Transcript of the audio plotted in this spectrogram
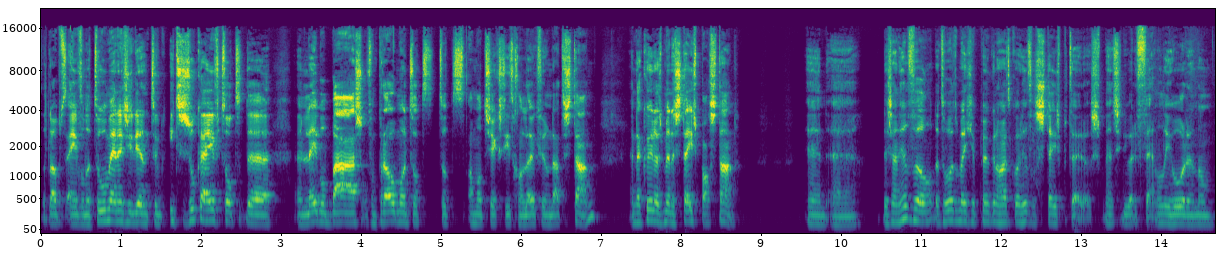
dat loopt het een van de tourmanager die natuurlijk iets te zoeken heeft, tot de, een labelbaas of een promo, tot, tot allemaal chicks die het gewoon leuk vinden om daar te staan. En daar kun je dus met een stagepas staan. En eh, er zijn heel veel, dat hoort een beetje punk en hardcore, heel veel stage potatoes. Mensen die bij de family horen en dan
